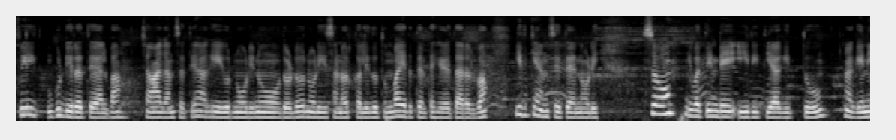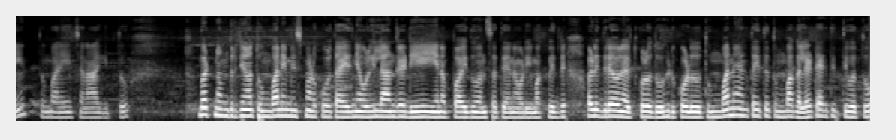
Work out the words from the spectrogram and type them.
ಫೀಲ್ ಗುಡ್ ಇರುತ್ತೆ ಅಲ್ವಾ? ಚೆನ್ನಾಗಿ ಅನಿಸುತ್ತೆ. ಹಾಗೆ ಇವ್ರು ನೋಡಿನೂ ದೊಡ್ಡವ್ರು ನೋಡಿ ಸಣ್ಣವ್ರು ಕಲಿದು ತುಂಬ ಇರುತ್ತೆ ಅಂತ ಹೇಳ್ತಾರಲ್ವಾ? ಇದಕ್ಕೆ ಅನಿಸುತ್ತೆ ನೋಡಿ. ಸೊ ಇವತ್ತಿನ ಡೇ ಈ ರೀತಿಯಾಗಿತ್ತು. ಹಾಗೆಯೇ ತುಂಬಾ ಚೆನ್ನಾಗಿತ್ತು. ಬಟ್ ನಮ್ಮ ಧೃತಿನ ತುಂಬಾ ಮಿಸ್ ಮಾಡ್ಕೊಳ್ತಾ ಇದ್ದೀನಿ. ಇಲ್ಲ ಅಂದರೆ, ಡೇ, ಏನಪ್ಪ ಇದು? ಅನ್ಸುತ್ತೆ ನೋಡಿ. ಮಕ್ಕಳಿದ್ರೆ ಅವಳಿದ್ರೆ ಅವ್ನು ಎತ್ಕೊಳ್ಳೋದು, ಹಿಡ್ಕೊಳ್ಳೋದು ತುಂಬಾ ಆಗ್ತಾಯಿತ್ತು ತುಂಬ ಗಲಾಟೆ ಆಗ್ತಿತ್ತು ಇವತ್ತು.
